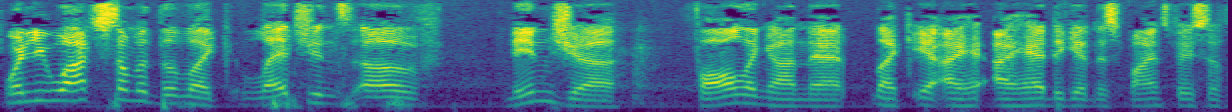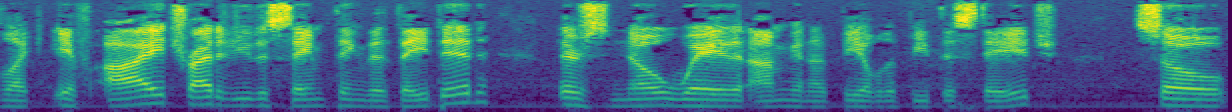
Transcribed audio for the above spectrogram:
when you watch some of the like legends of ninja falling on that, like I, I had to get this mind space of like, if I try to do the same thing that they did, there's no way that I'm gonna be able to beat this stage. So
